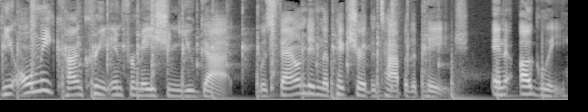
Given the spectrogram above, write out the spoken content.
The only concrete information you got was found in the picture at the top of the page an ugly,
